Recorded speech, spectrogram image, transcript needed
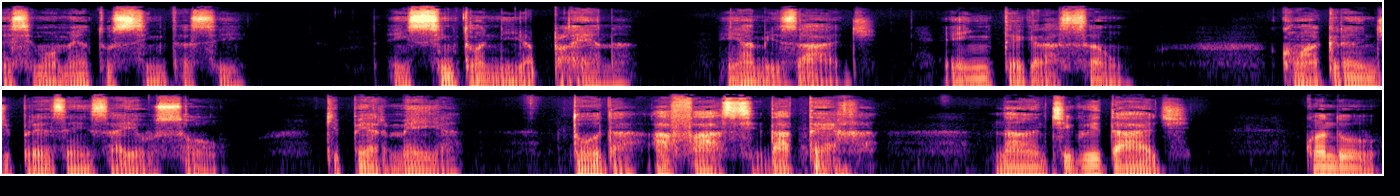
Nesse momento, sinta-se em sintonia plena em amizade, em integração com a grande presença Eu Sou, que permeia toda a face da terra. Na antiguidade, quando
